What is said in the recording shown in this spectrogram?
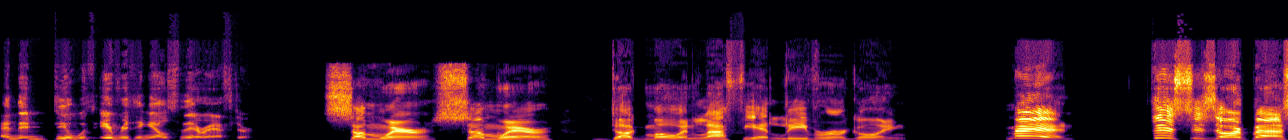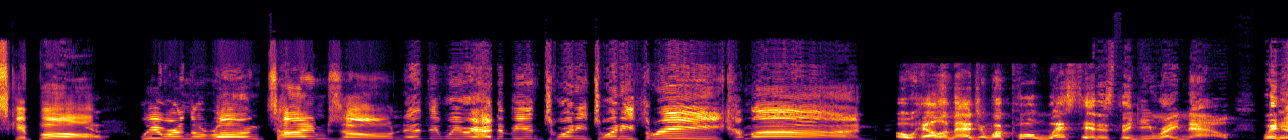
and then deal with everything else thereafter. somewhere, somewhere, Doug Moe and Lafayette Lever are going, man, this is our basketball. Yep. We were in the wrong time zone. We were, had to be in 2023. Come on. Oh, hell, imagine what Paul Westhead is thinking right now when he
